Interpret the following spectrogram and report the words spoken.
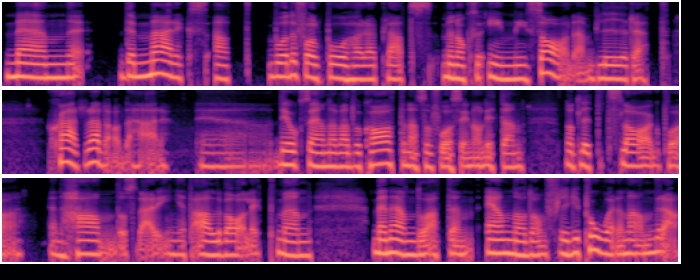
Men det märks att både folk på åhörarplats men också inne i salen blir rätt skärrade av det här. Eh, det är också en av advokaterna som får sig någon liten, något litet slag på en hand och sådär. Inget allvarligt, men, men ändå att en, en av dem flyger på den andra.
